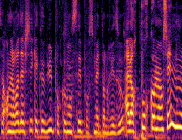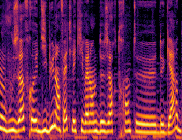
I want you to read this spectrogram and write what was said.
Ça, on a le droit d'acheter quelques bulles pour commencer, pour se mettre dans le réseau. Alors pour commencer, nous on vous offre 10 bulles en fait, l'équivalent de 2h30 euh, de garde,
